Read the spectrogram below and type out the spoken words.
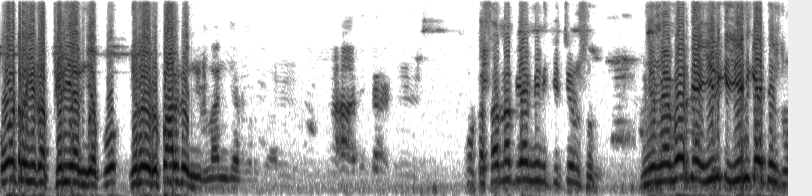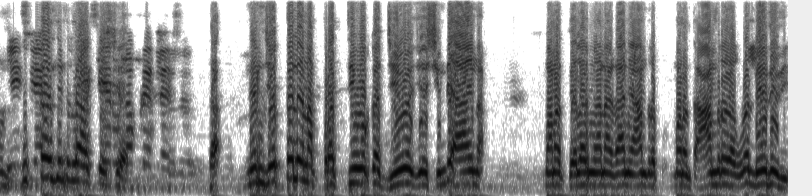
కోటర్ ఇట్లా ఫ్రీ అని చెప్పు ఇరవై రూపాయలు పెంచు అని చెప్పు. అది కరెక్ట్. ఒక సన్న బియ్యం ఈయనకి ఇచ్చిండు చూడు. మేమెవరు ఈయనకి ఈయనకే తింటుండు. కుక్కలు తింటున్నా కేసీఆర్. నేను చెప్తలేనా ప్రతి ఒక్క జీవ చేసింది ఆయన. మన తెలంగాణ కానీ ఆంధ్ర మన ఆంధ్రలో కూడా లేదు ఇది.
